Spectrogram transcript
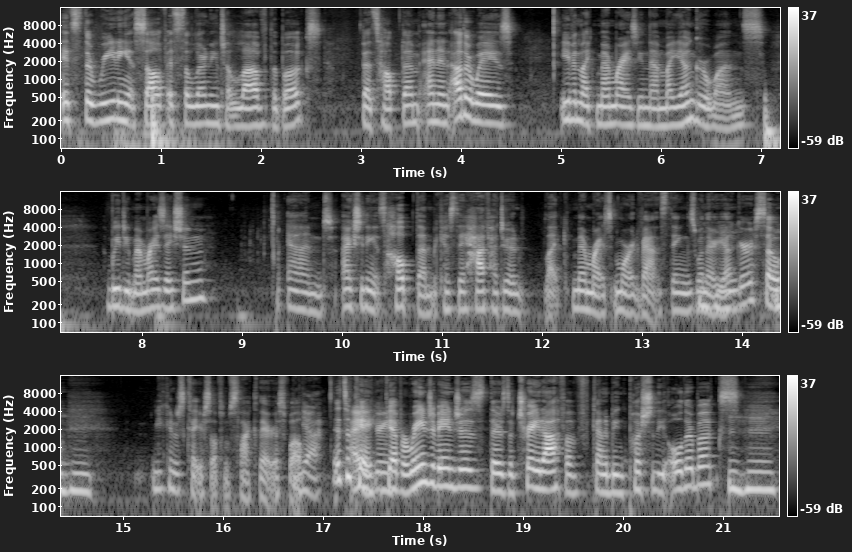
it's the reading itself it's the learning to love the books that's helped them and in other ways even like memorizing them my younger ones we do memorization and i actually think it's helped them because they have had to like memorize more advanced things when Mm-hmm. they're younger so you can just cut yourself some slack there as well. Yeah, it's okay. agree. You have a range of ages. There's a trade off of kind of being pushed to the older books, Mm-hmm.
